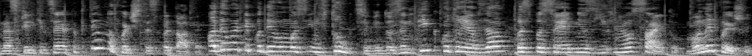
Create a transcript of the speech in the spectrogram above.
Наскільки це ефективно, хочете спитати? А давайте подивимось інструкцію від Оземпік, яку я взяв безпосередньо з їхнього сайту. Вони пишуть:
